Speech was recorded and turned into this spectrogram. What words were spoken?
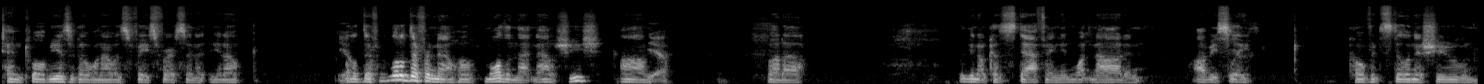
10, 12 years ago when I was face first in it. You know, a little different. A little different now. Oh, more than that now. Sheesh. Um, yeah. But uh, you know, because staffing and whatnot, and obviously COVID's still an issue and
